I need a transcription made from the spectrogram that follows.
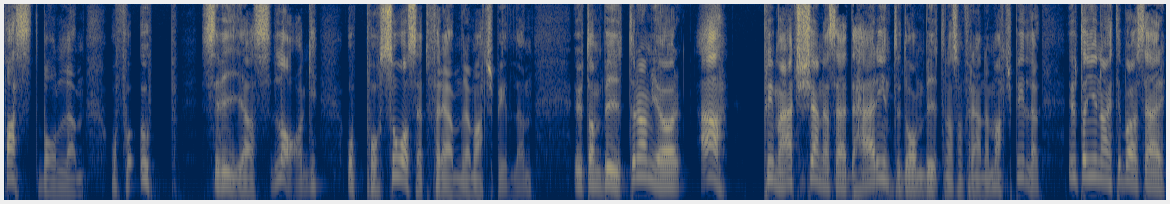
fast bollen och få upp Sevillas lag och på så sätt förändra matchbilden. Utan bytena de gör, ah, primärt så känner jag så här, det här är inte de bytena som förändrar matchbilden. Utan United bara så här,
